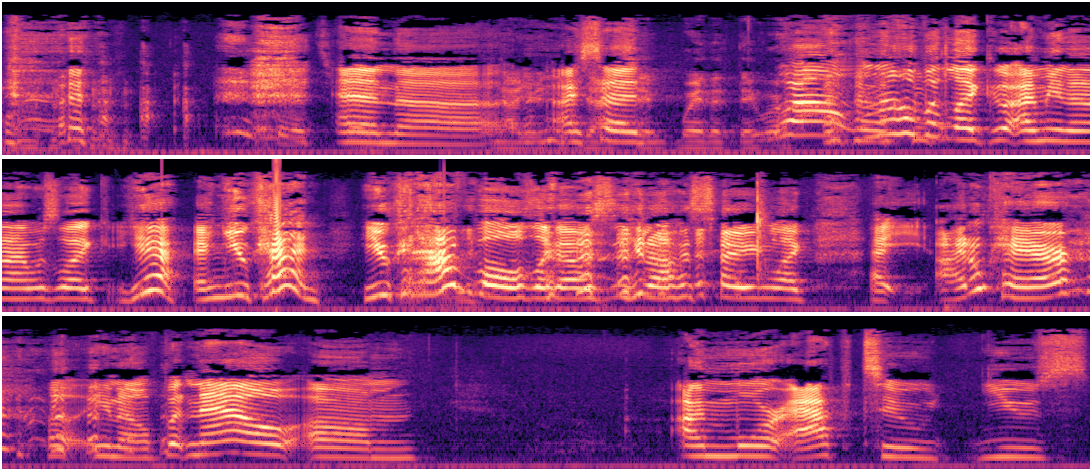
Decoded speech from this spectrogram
and uh, now you're the I said, way that they were. well, no, but like I mean, and I was like, yeah, and you can, you can have bowls. Like I was, you know, I was saying like, I, I don't care, uh, you know. But now, um, I'm more apt to use,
